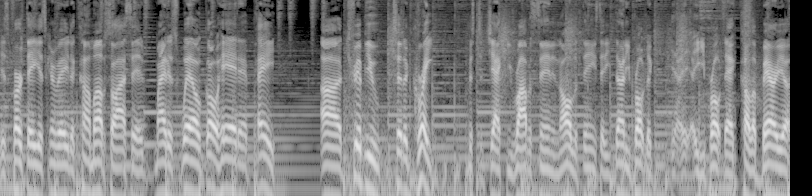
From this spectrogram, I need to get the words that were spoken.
His birthday is getting ready to come up, so I said, might as well go ahead and pay uh, tribute to the great Mr. Jackie Robinson and all the things that he done. He broke the uh, he broke that color barrier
